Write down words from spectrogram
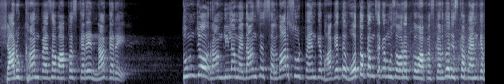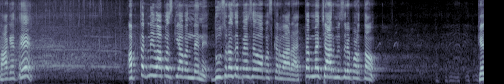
शाहरुख खान पैसा वापस करे ना करे, तुम जो रामलीला मैदान से सलवार सूट पहन के भागे थे, वो तो कम से कम उस औरत को वापस कर दो जिसका पहन के भागे थे। अब तक नहीं वापस किया बंदे ने, दूसरों से पैसे वापस करवा रहा है। तब मैं चार मिसरे पढ़ता हूँ। कि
